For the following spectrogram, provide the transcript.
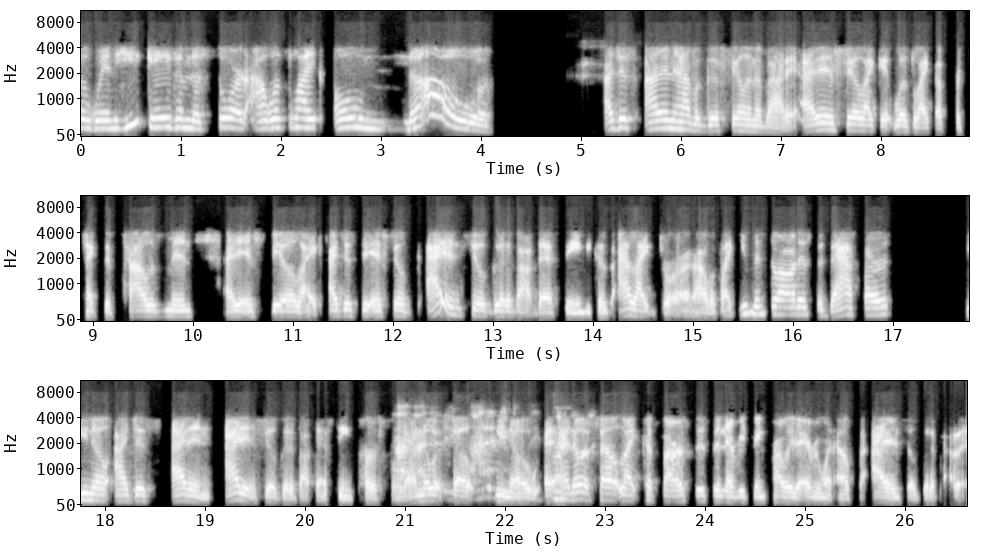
So when he gave him the sword, I was like, oh no. I just I didn't have a good feeling about it. I didn't feel like it was like a protective talisman. I didn't feel like I just didn't feel I didn't feel good about that scene because I like drawing. I was like, You've been through all this to die first. You know, I just I didn't I didn't feel good about that scene personally. I- I, I know it felt, I didn't you know, and I know it felt like catharsis and everything probably to everyone else, but I didn't feel good about it.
